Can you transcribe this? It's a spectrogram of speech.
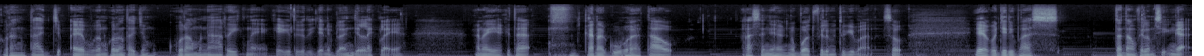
kurang tajam eh bukan kurang tajam kurang menarik nah kayak gitu gitu jadi bilang jelek lah ya. Karena ya kita karena gua tahu rasanya ngebuat film itu gimana. So ya aku jadi bahas tentang film sih. Enggak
